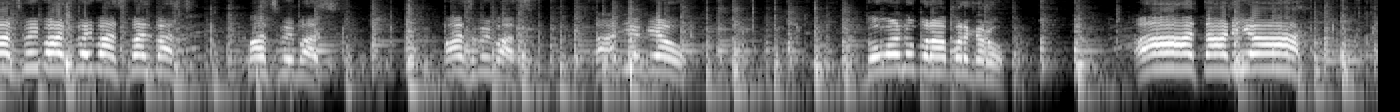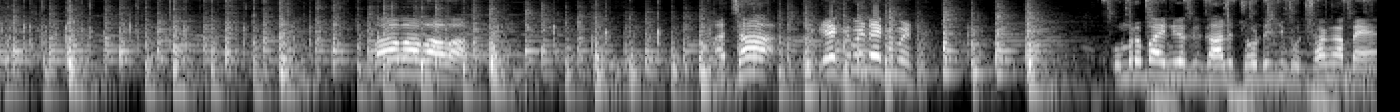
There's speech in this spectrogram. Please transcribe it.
ਬਸ ਬਈ ਬਸ ਬਈ ਬਸ ਬਈ ਬਸ ਬਸ ਬਸ ਬਸ ਬਈ ਬਸ ਬਸ ਬਈ ਬਸ ਸਾਜੀ ਅੱਗੇ ਆਓ ਦੋਵਾਂ ਨੂੰ ਬਰਾਬਰ ਕਰੋ ਆ ਤਾੜੀਆਂ ਵਾਹ ਵਾਹ ਵਾਹ ਵਾਹ ਅੱਛਾ ਇੱਕ ਮਿੰਟ ਇੱਕ ਮਿੰਟ ਉਮਰ ਭਾਈ ਨੂੰ ਇੱਕ ਗੱਲ ਛੋਟੀ ਜੀ ਪੁੱਛਾਂਗਾ ਮੈਂ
